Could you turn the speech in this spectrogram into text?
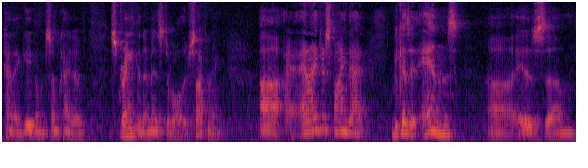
kind of gave them some kind of strength in the midst of all their suffering. Uh, and I just find that because it ends uh, as um,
